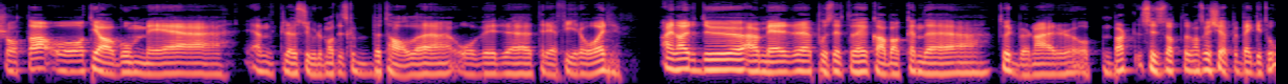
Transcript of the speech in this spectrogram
Shota og Tiago med en klausul om at de skulle betale over eh, tre-fire år. Einar, du er jo mer positiv til Kabak enn det Torbjørn er, åpenbart. Syns du at man skal kjøpe begge to?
